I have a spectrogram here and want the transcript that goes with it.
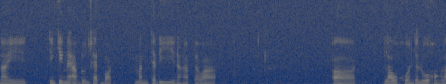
ในจริง ๆ ในอับดุลแชทบอท มันจะดีนะครับ แต่ว่าเเราควรจะรู้ของไล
